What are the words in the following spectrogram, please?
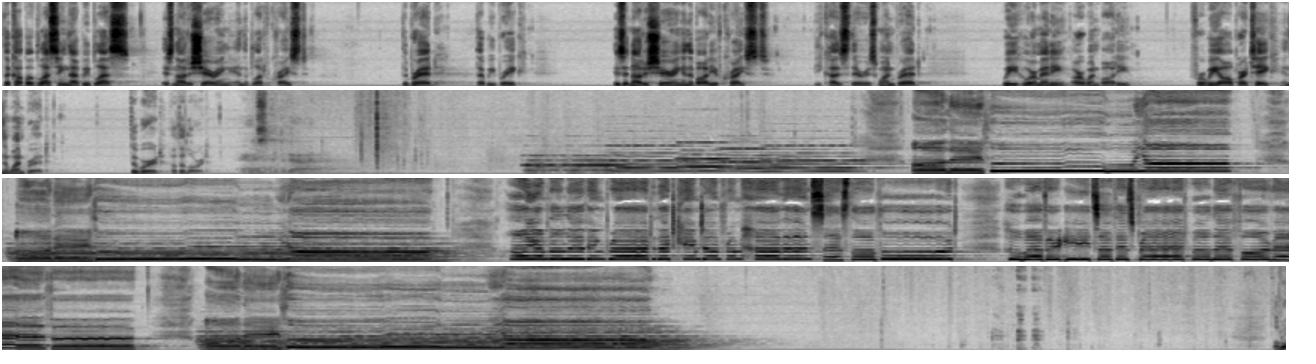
The cup of blessing that we bless is not a sharing in the blood of Christ. The bread that we break, is it not a sharing in the body of Christ? Because there is one bread, we who are many are one body, for we all partake in the one bread. The word of the Lord. Thanks be to God.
